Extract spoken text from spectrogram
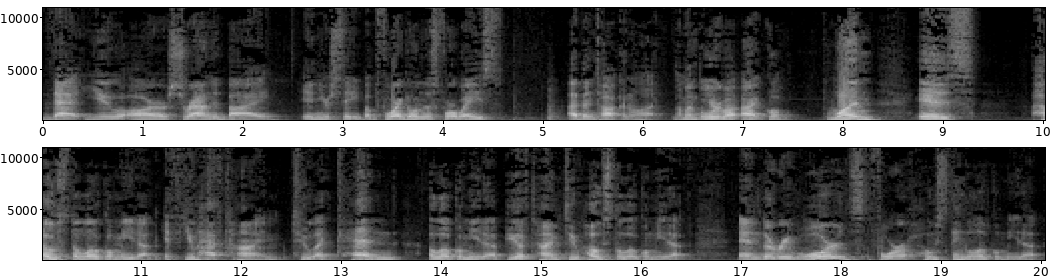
that you are surrounded by in your city. But before I go into those four ways, I've been talking a lot. I'm on board. You're, all right, cool. One is host a local meetup. If you have time to attend a local meetup, you have time to host a local meetup. And the rewards for hosting a local meetup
